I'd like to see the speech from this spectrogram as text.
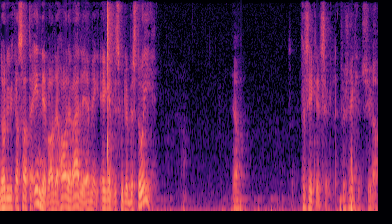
når du ikke har satt deg inn i hva det harde været egentlig skulle bestå i? Ja. For sikkerhets skyld. For sikkerhets skyld. Ja.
